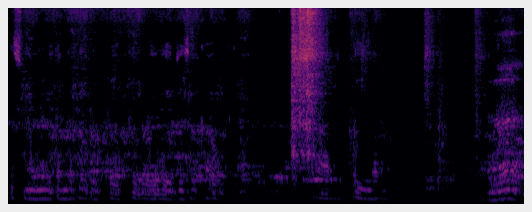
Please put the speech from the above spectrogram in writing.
ਕਸੂਰ ਕੰਦਰ ਕੋ ਰੋਕੇ ਓਕੇ ਬਾਈ ਜੀ ਜੀ ਸਿਖਾ ਓਕੇ ਚਾਰਜ ਕਲਰ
